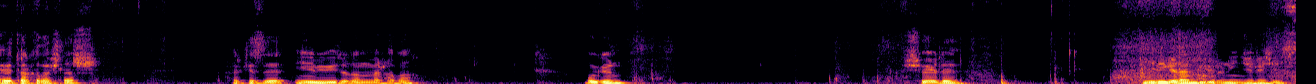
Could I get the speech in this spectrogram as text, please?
Evet arkadaşlar. Herkese yeni bir videodan merhaba. Bugün şöyle yeni gelen bir ürünü inceleyeceğiz.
